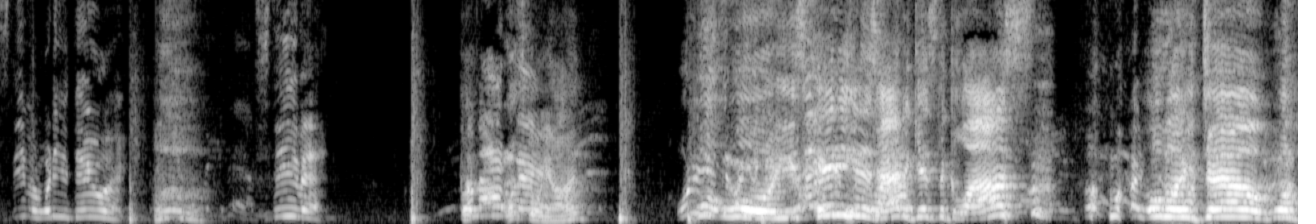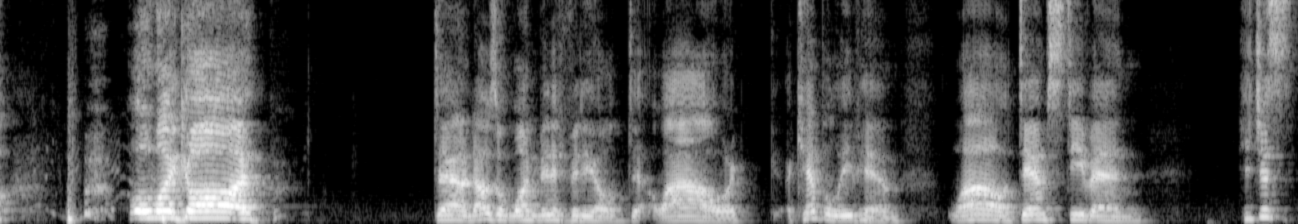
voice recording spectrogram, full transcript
Steven, what are you doing? Steven! Come out of What's there. going on? What are Whoa, doing? whoa, he's hitting his head against the glass? Oh, oh my god. Oh my damn! Whoa. Oh my god! Damn, that was a one minute video. Wow, I, I can't believe him. Wow, damn Steven. He just,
